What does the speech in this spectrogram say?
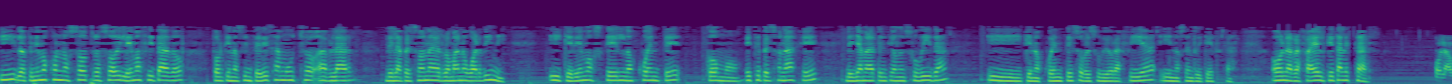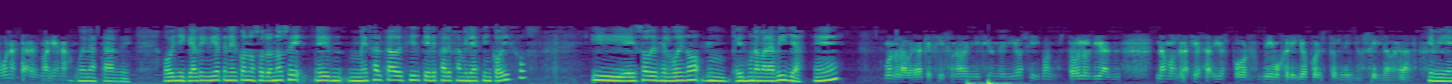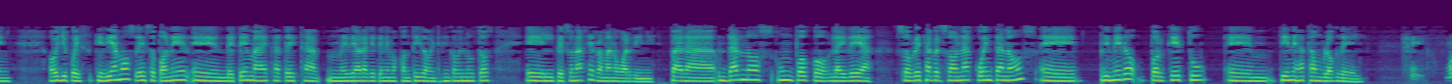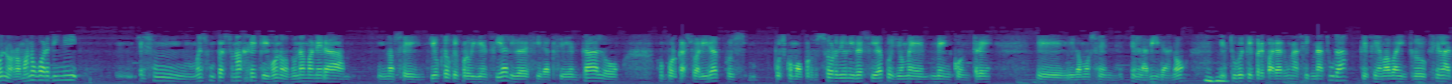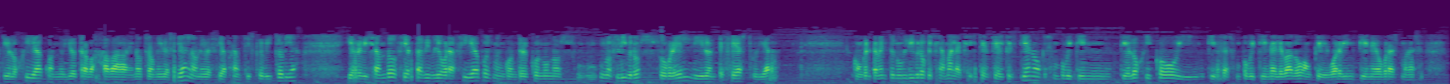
Y lo tenemos con nosotros hoy, le hemos citado porque nos interesa mucho hablar de la persona de Romano Guardini y queremos que él nos cuente cómo este personaje le llama la atención en su vida y que nos cuente sobre su biografía y nos enriquezca. Hola Rafael, ¿qué tal estás? Hola, buenas tardes, Mariana. Buenas tardes. Oye, qué alegría tener con nosotros. No sé, eh, me he saltado decir que eres padre de familia de cinco hijos y eso desde luego mm, es una maravilla, ¿eh? Bueno, la verdad que sí, es una bendición de Dios y bueno, todos los días damos gracias a Dios por mi mujer y yo por estos niños, sí, la verdad. Qué bien. Oye, pues queríamos eso, poner eh, de tema esta, media hora que tenemos contigo, 25 minutos, el personaje Romano Guardini. Para darnos un poco la idea sobre esta persona, cuéntanos eh, primero por qué tú eh, tienes hasta un blog de él. Sí. Bueno, Romano Guardini es un, es un personaje que, bueno, de una manera, no sé, yo creo que providencial, iba a decir accidental o, o por casualidad, pues, pues como profesor de universidad, pues yo me, me encontré, eh, digamos, en, en la vida, ¿no? y tuve que preparar una asignatura que se llamaba Introducción a la Teología cuando yo trabajaba en otra universidad, en la Universidad Francisco de Vitoria, y revisando cierta bibliografía pues me encontré con unos, unos libros sobre él y lo empecé a estudiar concretamente en un libro que se llama La existencia del cristiano, que es un poquitín teológico y quizás un poquitín elevado, aunque Guardin tiene obras más,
